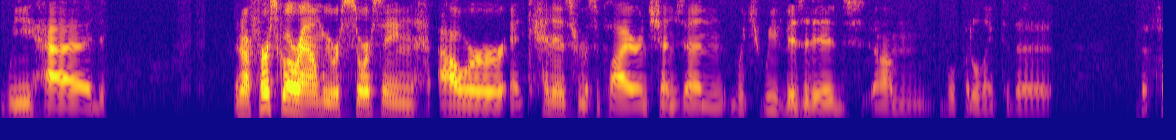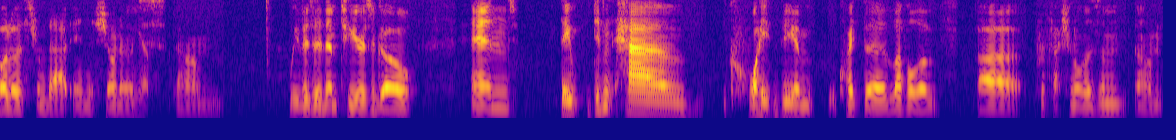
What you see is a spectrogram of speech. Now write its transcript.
we had. In our first go around, we were sourcing our antennas from a supplier in Shenzhen, which we visited. Um, we'll put a link to the the photos from that in the show notes. Yep. Um, we visited them two years ago, and they didn't have quite the um, quite the level of uh, professionalism um,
